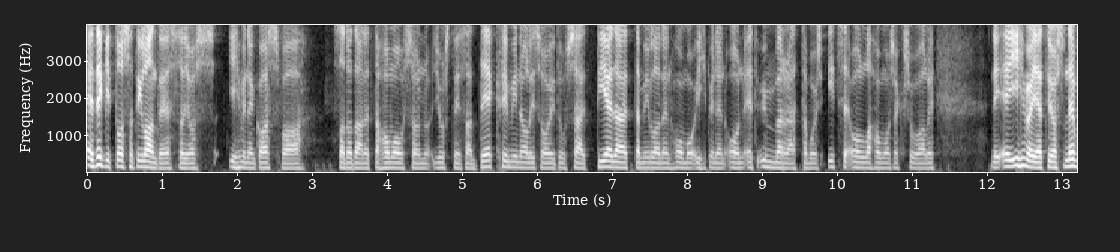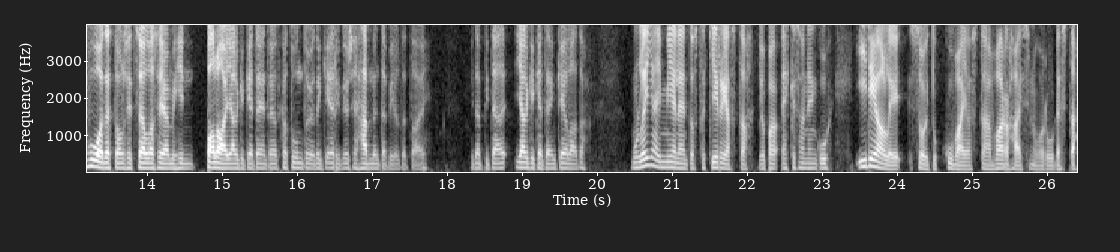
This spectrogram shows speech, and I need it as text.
etenkin tuossa tilanteessa, jos ihminen kasvaa, sanotaan, että homous on justiinsa dekriminalisoitu, sä et tiedä, että millainen homo-ihminen on, et ymmärrä, että voisi itse olla homoseksuaali, niin ei ihme, että jos ne vuodet on sitten sellaisia, mihin palaa jälkikäteen tai jotka tuntuu jotenkin erityisen hämmentäviltä tai mitä pitää jälkikäteen kelata. Mulle jäi mieleen tuosta kirjasta jopa ehkä se on niin kuin idealisoitu kuva jostain varhaisnuoruudesta.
